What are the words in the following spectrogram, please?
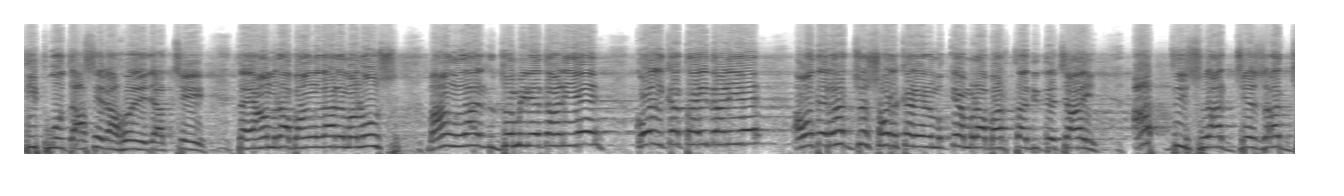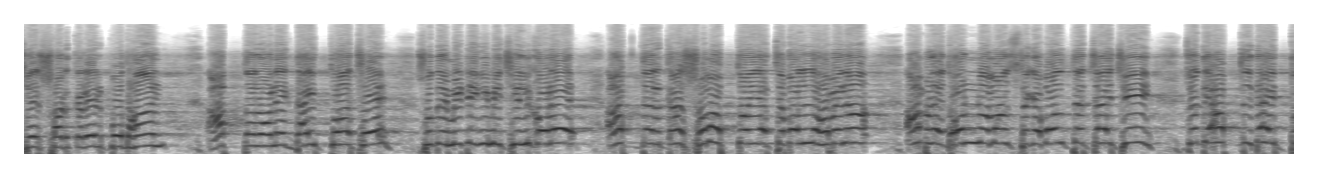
দীপু দাসেরা হয়ে যাচ্ছে। তাই আমরা বাংলার মানুষ, বাংলার জমিনে দাঁড়িয়ে, কলকাতায় দাঁড়িয়ে আমাদের রাজ্য সরকারের মুখে আমরা বার্তা দিতে চাই। আপনি রাজ্যের রাজ্যের সরকারের প্রধান, আপনার অনেক দায়িত্ব আছে, শুধু মিটিং মিছিল করে আপনার কাজ সমাপ্ত হয়ে যাচ্ছে বললে হবে না। আমরা ধন্য মঞ্চ থেকে বলতে চাইছি, যদি আপনি দায়িত্ব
